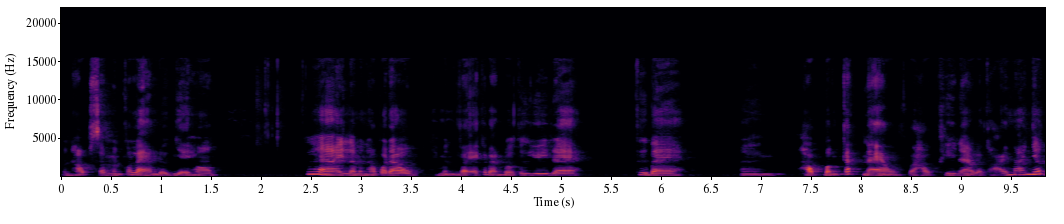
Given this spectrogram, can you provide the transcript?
mình học xong mình có làm được vậy không thứ hai là mình học ở đâu thì mình vẽ cái bản đồ tư duy ra. Thứ ba à, học bằng cách nào và học khi nào là thoải mái nhất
